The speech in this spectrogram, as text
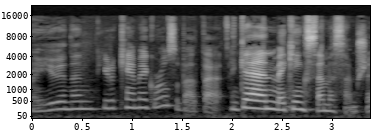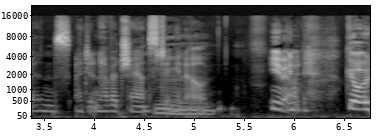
Right. You, and then you can't make rules about that. Again, making some assumptions. I didn't have a chance to, you know. You know, go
